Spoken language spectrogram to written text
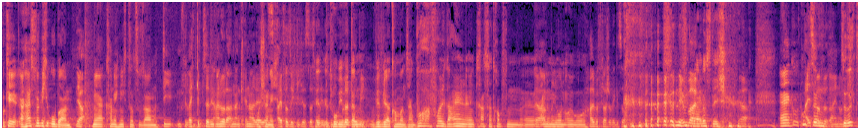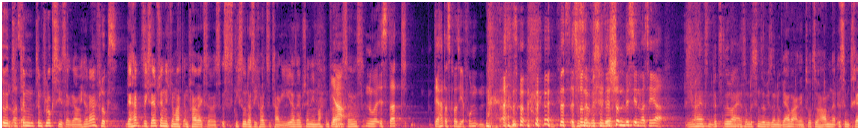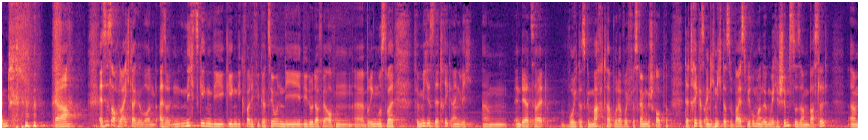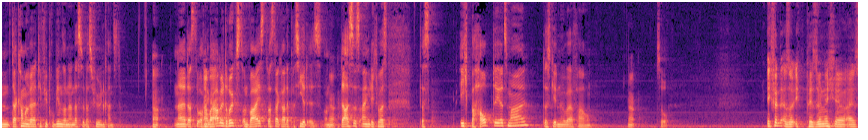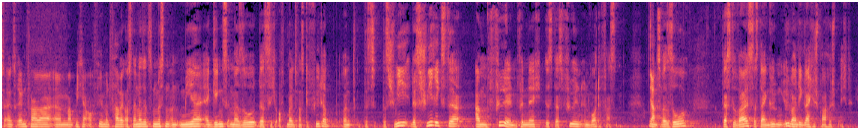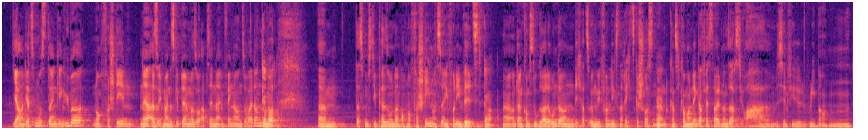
Okay, er heißt wirklich Oban. Ja. Mehr kann ich nicht dazu sagen. Die, vielleicht gibt es ja den einen oder anderen Kenner, der jetzt eifersüchtig ist, dass wir den Tobi wird dann wird wieder kommen und sagen, boah, voll geil, krasser Tropfen, äh, ja. eine Million Euro. Halbe Flasche weggesoffen. Nebenbei. Ja, lustig. Ja. Äh, gut, gut zum, zurück zu, zu Tim, Tim Flux hieß er, glaube ich, oder? Flux. Der hat sich selbstständig gemacht im Fahrwerkservice. Ist es nicht so, dass sich heutzutage jeder selbstständig macht im Fahrwerkservice? Ja, nur ist das der hat das quasi erfunden. Also, das, ist, ist, schon, ein bisschen so, ist schon ein bisschen was her. Ich mache jetzt einen Witz drüber, so ein bisschen so wie so eine Werbeagentur zu haben, das ist im Trend. Ja, es ist auch leichter geworden. Also nichts gegen die, gegen die Qualifikationen, die, die du dafür auf den, äh, bringen musst, weil für mich ist der Trick eigentlich ähm, in der Zeit, wo ich das gemacht habe oder wo ich fürs Rennen geschraubt habe, der Trick ist eigentlich nicht, dass du weißt, wie rum man irgendwelche Shims zusammenbastelt. Ähm, da kann man relativ viel probieren, sondern dass du das fühlen kannst. Ah. Ne, dass du auf eine Gabel drückst und weißt, was da gerade passiert ist. Und ja. das ist eigentlich was, das ich behaupte jetzt mal, das geht nur über Erfahrung. Ja. So. Ich finde, also ich persönlich äh, als, als Rennfahrer ähm, habe mich ja auch viel mit Fahrwerk auseinandersetzen müssen und mir erging es immer so, dass ich oftmals was gefühlt habe und das, das, Schwier das Schwierigste am Fühlen, finde ich, ist das Fühlen in Worte fassen. Ja. Und zwar so, dass du weißt, dass dein Gegenüber die gleiche Sprache spricht. Ja, und jetzt muss dein Gegenüber noch verstehen, ne? also ich meine, es gibt ja immer so Absender, Empfänger und so weiter und genau. so fort. ähm, das muss die Person dann auch noch verstehen, was du eigentlich von ihnen willst. Genau. Ja, und dann kommst du gerade runter und dich hat es irgendwie von links nach rechts geschossen Ja. und kannst dich kaum am Lenker festhalten und sagst, ja, ein bisschen viel Rebound.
